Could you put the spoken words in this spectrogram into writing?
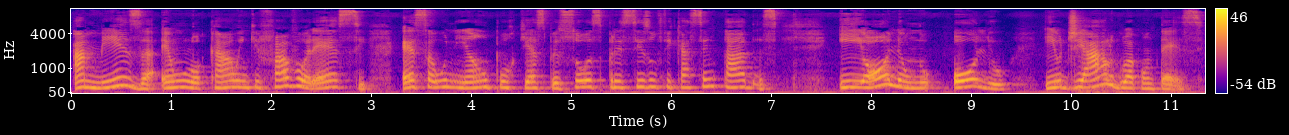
A mesa é um local em que favorece essa união porque as pessoas precisam ficar sentadas e olham no olho e o diálogo acontece.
